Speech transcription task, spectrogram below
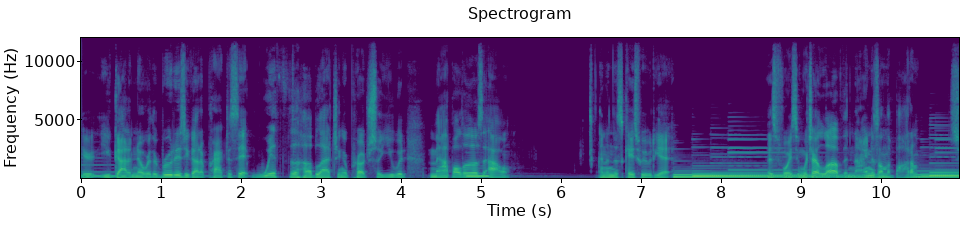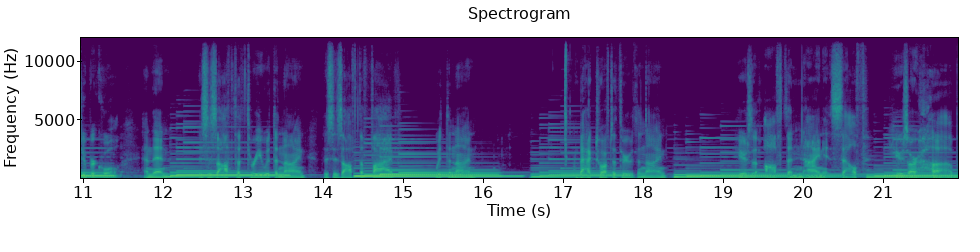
Here, you got to know where the root is. You got to practice it with the hub latching approach. So you would map all of those out. And in this case, we would get this voicing, which I love. The nine is on the bottom, super cool. And then this is off the three with the nine. This is off the five with the nine. Back to off the three with the nine. Here's off the nine itself. Here's our hub.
